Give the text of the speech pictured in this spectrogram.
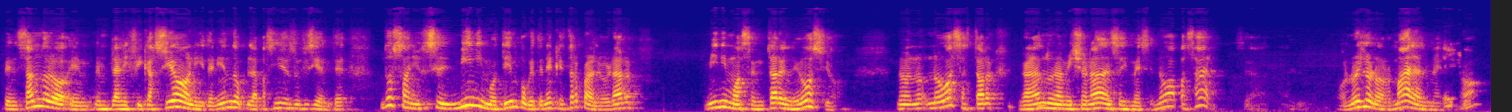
pensándolo en, planificación y teniendo la paciencia suficiente, dos años es el mínimo tiempo que tenés que estar para lograr mínimo asentar el negocio. No, no, vas a estar ganando una millonada en seis meses, no va a pasar. O, no es lo normal al menos, ¿no?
